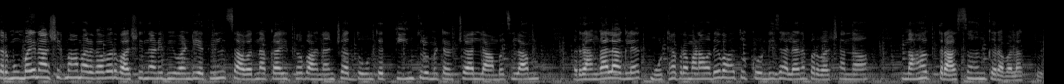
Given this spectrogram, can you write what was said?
तर मुंबई नाशिक महामार्गावर वाशिंद आणि भिवंडी येथील सावदनाका इथं वाहनांच्या दोन ते तीन किलोमीटरच्या लांबच लांब रांगा लागल्यात. मोठ्या प्रमाणामध्ये वाहतूक कोंडी झाल्यानं प्रवाशांना नाहक त्रास सहन करावा लागतोय.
